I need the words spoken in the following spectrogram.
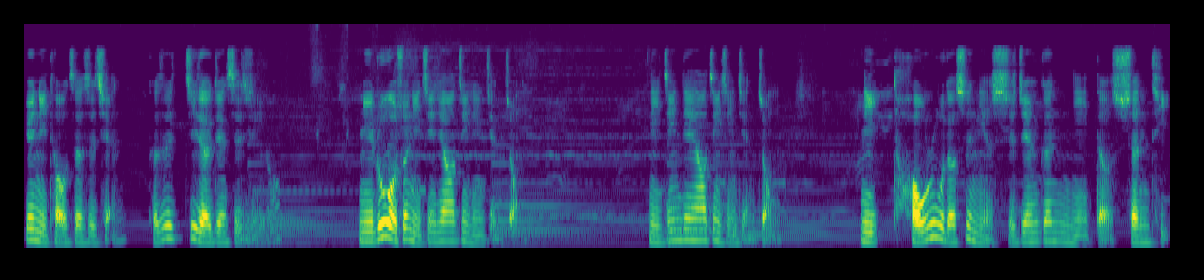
因为你投资的是钱。可是记得一件事情哦，你如果说你今天要进行减重，你今天要进行减重，你投入的是你的时间跟你的身体。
